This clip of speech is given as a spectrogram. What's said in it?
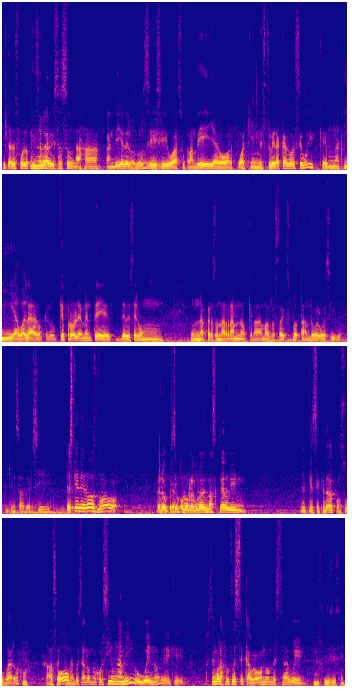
Y tal vez fue lo que Y hizo. no le avisó a su Ajá. pandilla de los dulces. Sí, y sí, o a su pandilla o a, o a quien estuviera a cargo de ese güey. Que, Una tía o algo. claro, que lo- que probablemente debe ser un, una persona random que nada más lo está explotando o algo así, güey. Quién sabe. güey. Sí. Es que hay de dos, ¿no? Pero creo, sí, por lo regular es más que alguien el que se quedaba con su varo. o Exactamente. pues a lo mejor sí un amigo, güey, ¿no? De que pues tengo la foto de este cabrón, ¿dónde está, güey? Sí, sí, sí.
